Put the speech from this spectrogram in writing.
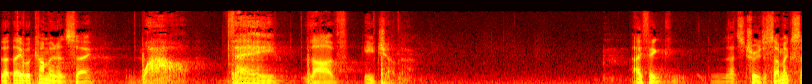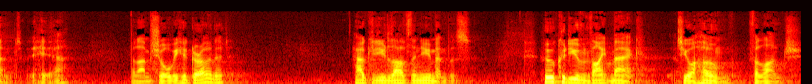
that they would come in and say, wow, they love each other. I think that's true to some extent here, but I'm sure we could grow in it. How could you love the new members? Who could you invite back to your home for lunch?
